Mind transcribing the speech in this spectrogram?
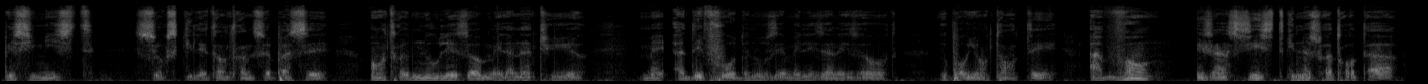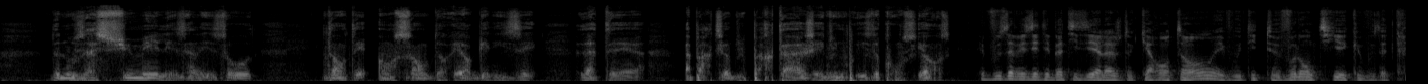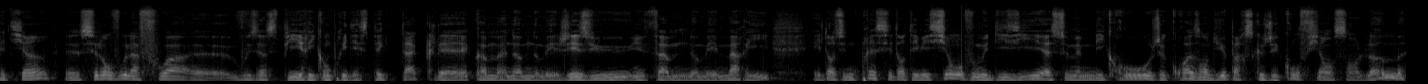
pessimiste sur ce qu'il est en train de se passer entre nous les hommes et la nature. Mais à défaut de nous aimer les uns les autres nous pourrions tenter, avant, et j'insiste qu'il ne soit trop tard, de nous assumer les uns les autres, tenter ensemble de réorganiser la Terre à partir du partage et d'une prise de conscience vous avez été baptisé à l'âge de 40 ans et vous dites volontiers que vous êtes chrétien. Euh, selon vous, la foi euh, vous inspire, y compris des spectacles, euh, comme un homme nommé Jésus, une femme nommée Marie. Et dans une précédente émission, vous me disiez à ce même micro, je crois en Dieu parce que j'ai confiance en l'homme.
